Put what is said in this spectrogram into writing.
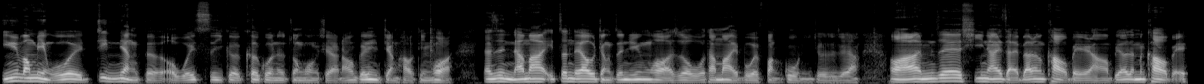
音乐方面，我会尽量的哦维持一个客观的状况下，然后跟你讲好听话。但是你他妈真的要讲真心话的时候，我他妈也不会放过你，就是这样。啊，你们这些吸奶仔不要那么靠北啊，不要那么靠北，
